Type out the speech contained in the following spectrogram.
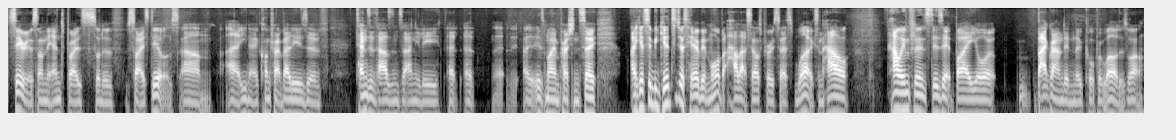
serious on the enterprise sort of size deals. Um, uh, you know, contract values of tens of thousands annually at, at, uh, is my impression. So. I guess it'd be good to just hear a bit more about how that sales process works and how how influenced is it by your background in the corporate world as well?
